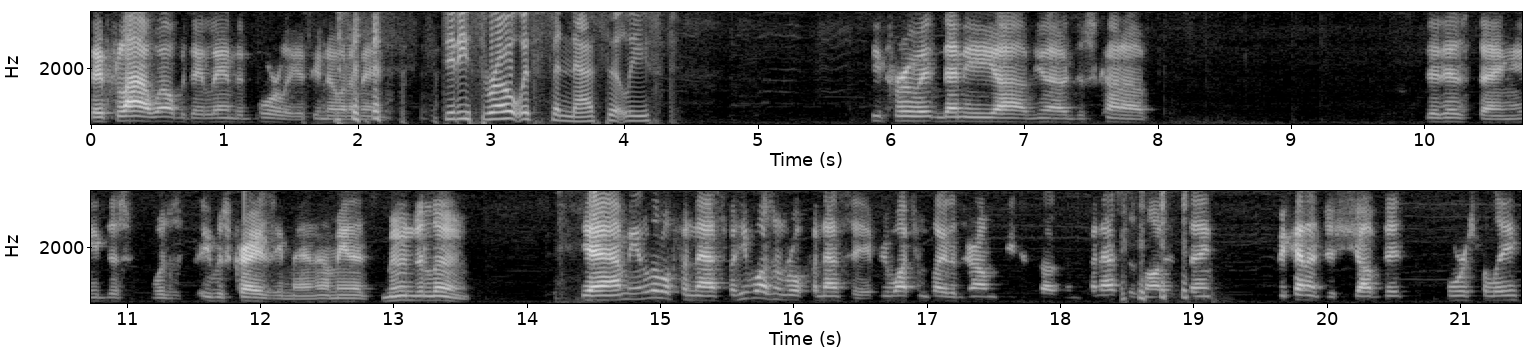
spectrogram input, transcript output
They fly well, but they landed poorly. If you know what I mean. Did he throw it with finesse at least? he threw it, and then he, uh, you know, just kind of did his thing. He just was, he was crazy, man. I mean, it's moon to loon. Yeah, I mean, a little finesse, but he wasn't real finessey. If you watch him play the drums, he just doesn't. Finesse is not his thing. We kind of just shoved it forcefully.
